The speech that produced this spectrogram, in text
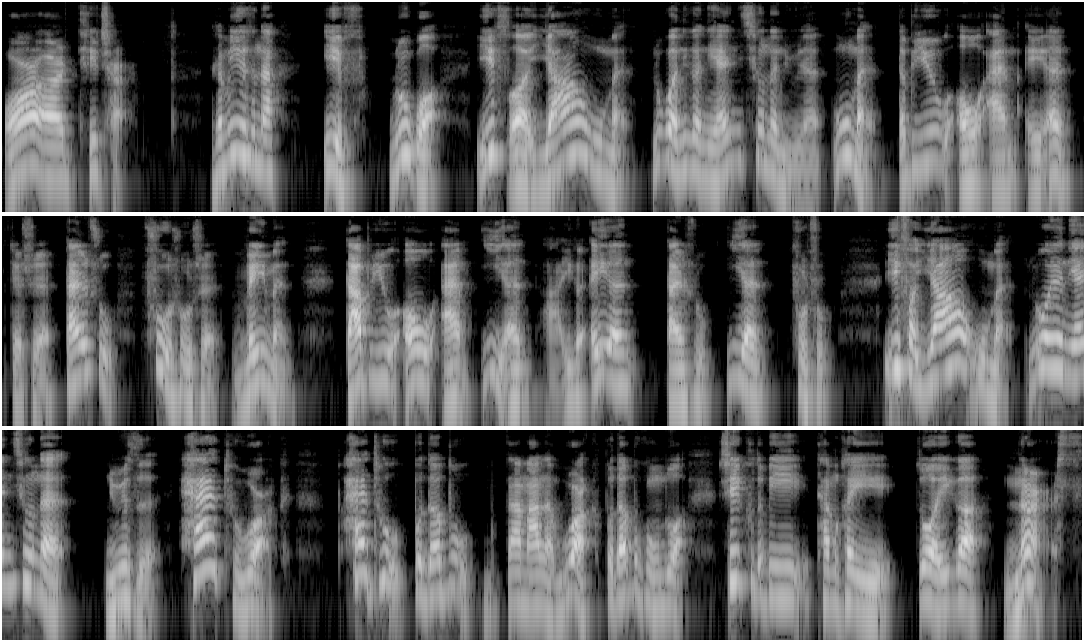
or a teacher，什么意思呢？If 如果 if a young woman 如果那个年轻的女人 woman w o m a n 这是单数，复数是 women w o m e n 啊一个 a n 单数 e n 复数。If a young woman 如果一个年轻的女子 had to work had to 不得不干嘛呢？work 不得不工作。She could be 他们可以做一个 nurse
